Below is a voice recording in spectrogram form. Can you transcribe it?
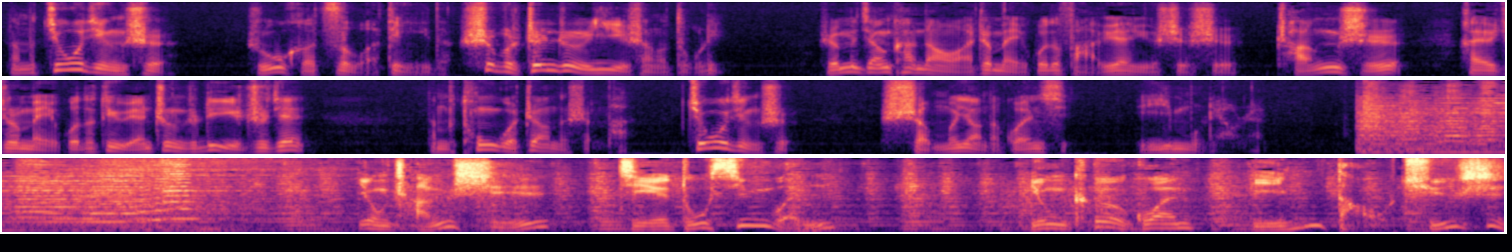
那么究竟是如何自我定义的？是不是真正意义上的独立？人们将看到啊，这美国的法院与事实、常识。还有就是美国的地缘政治利益之间，那么通过这样的审判，究竟是什么样的关系，一目了然。用常识解读新闻，用客观引导趋势。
